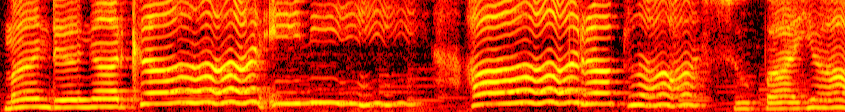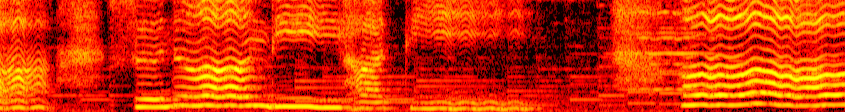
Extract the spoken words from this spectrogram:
mendengarkan ini, haraplah supaya senang di hati. Ah,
